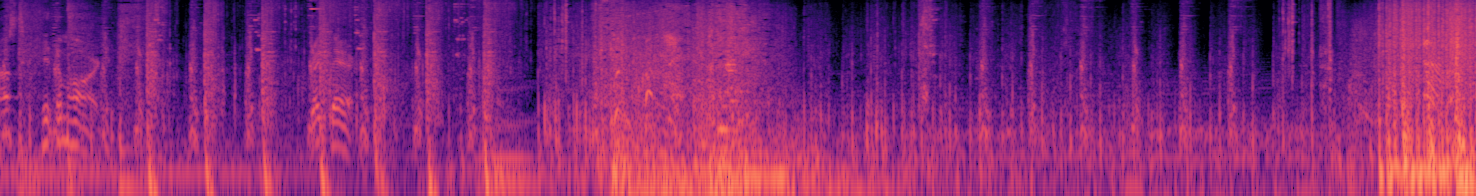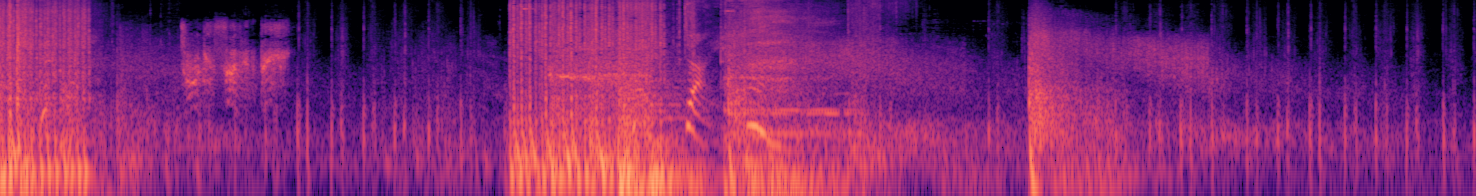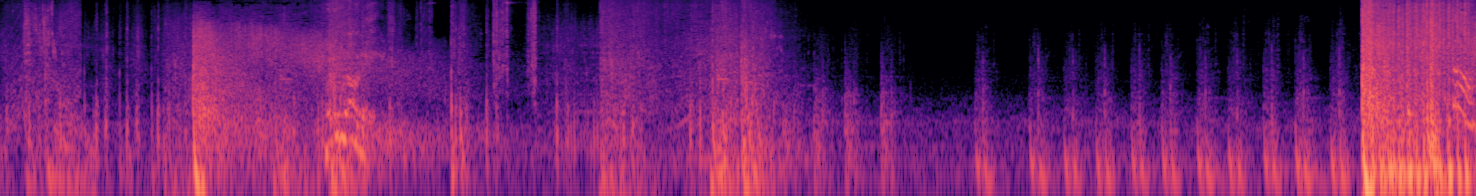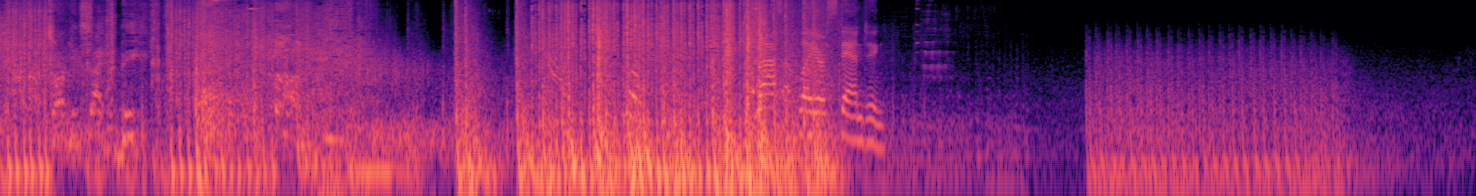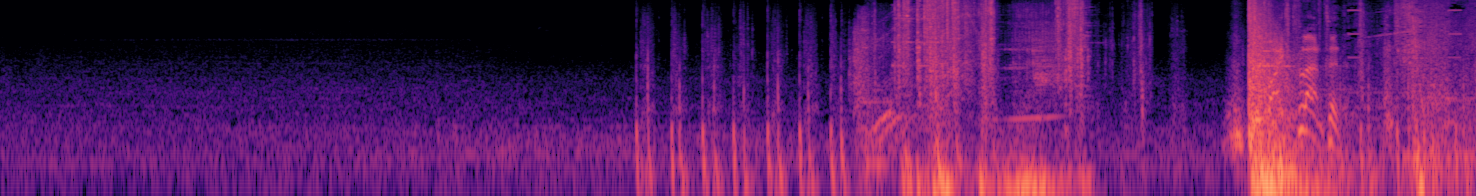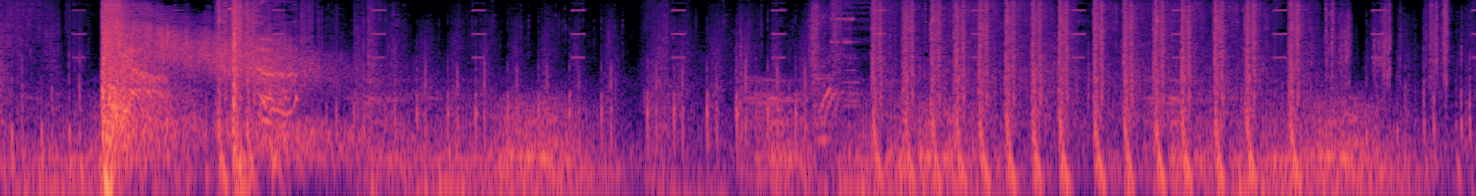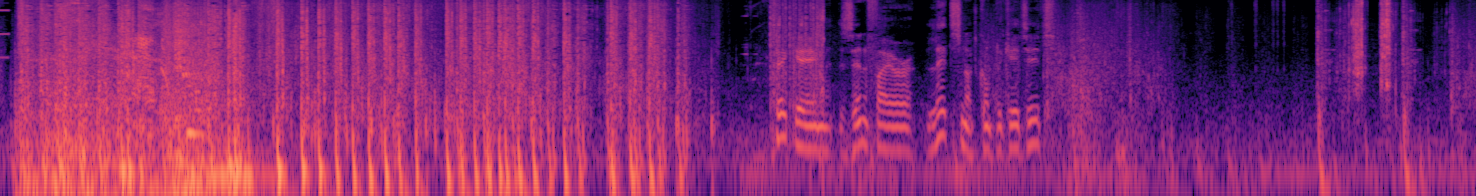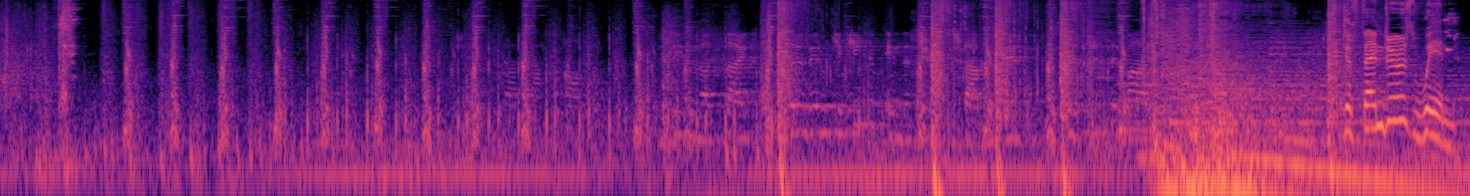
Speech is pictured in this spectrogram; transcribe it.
fast, hit them hard. Right there. Target sighted B. Last player standing. planted. Aim, Zenfire. Let's not complicate it. Defenders o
